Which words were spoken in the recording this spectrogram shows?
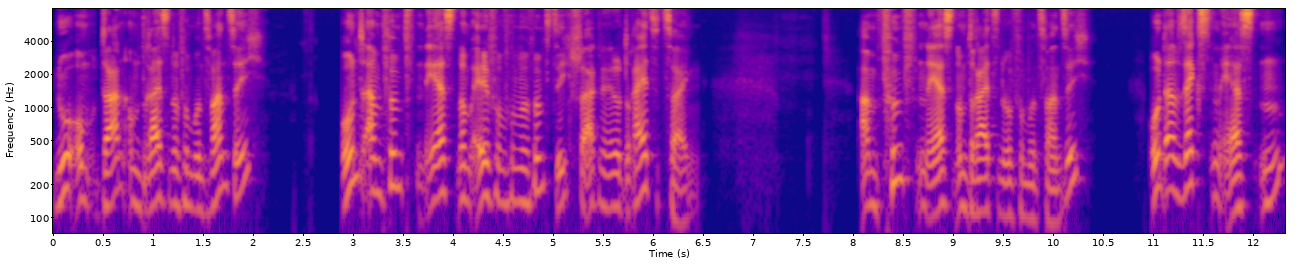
Nur um dann um 13.25 Uhr und am 5.1. um 11.55 Uhr Sharknado 3 zu zeigen. Am 5.1. um 13.25 Uhr und am 6.1.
